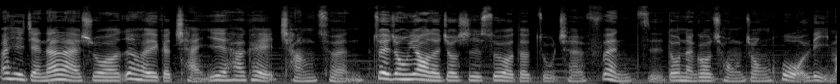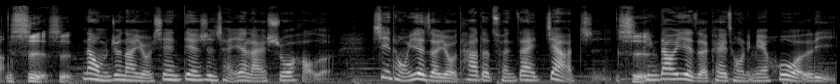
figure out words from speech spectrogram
而且简单来说，任何一个产业它可以长存，最重要的就是所有的组成分子都能够从中获利嘛。是是。那我们就拿有线电视产业来说好了，系统业者有它的存在价值，是频道业者可以从里面获利，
